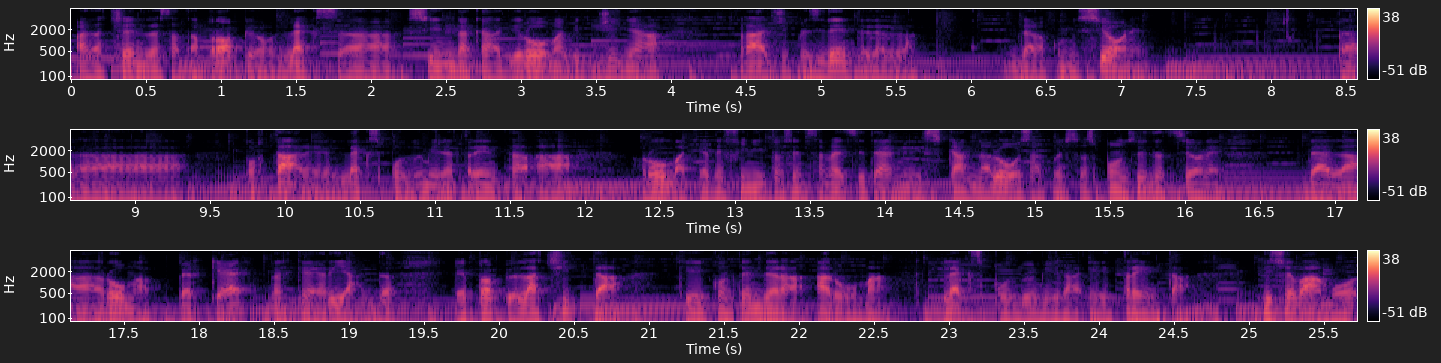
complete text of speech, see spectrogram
Ad accendere è stata proprio l'ex sindaca di Roma, Virginia Raggi, presidente della, della commissione per uh, portare l'Expo 2030 a Roma, che ha definito senza mezzi termini scandalosa questa sponsorizzazione della Roma. Perché? Perché Riyadh è proprio la città che contenderà a Roma l'Expo 2030. Dicevamo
